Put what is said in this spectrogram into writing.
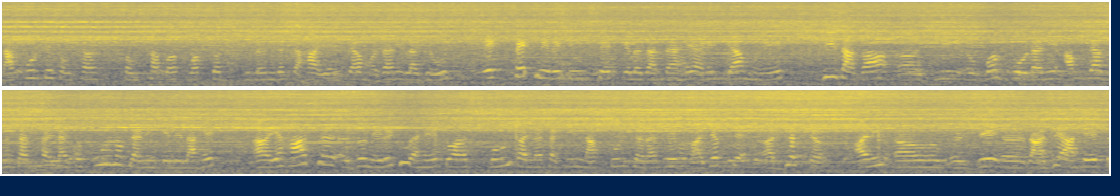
नागपूरचे संस्था संस्थापक वक्त बुलंद शहा यांच्या मदारीला घेऊन एक फेक नेरेटिव्ह सेट केलं जात आहे आणि त्यामुळे ही जागा जी वक्फ बोर्डाने आपल्या घशात काढण्याचं पूर्ण प्लॅनिंग केलेलं आहे. या हाच जो नेरेटिव्ह आहे तो आज करून काढण्यासाठी नागपूर शहराचे भाजपचे अध्यक्ष आणि जे राजे आहेत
